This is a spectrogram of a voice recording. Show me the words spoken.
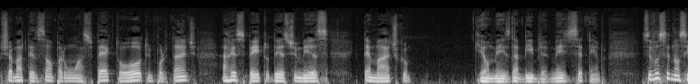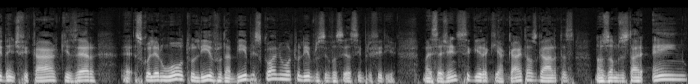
chamar atenção para um aspecto ou outro importante a respeito deste mês temático que é o mês da Bíblia, mês de setembro. Se você não se identificar, quiser é, escolher um outro livro da Bíblia, escolhe um outro livro se você assim preferir. Mas se a gente seguir aqui a carta aos Gálatas, nós vamos estar em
